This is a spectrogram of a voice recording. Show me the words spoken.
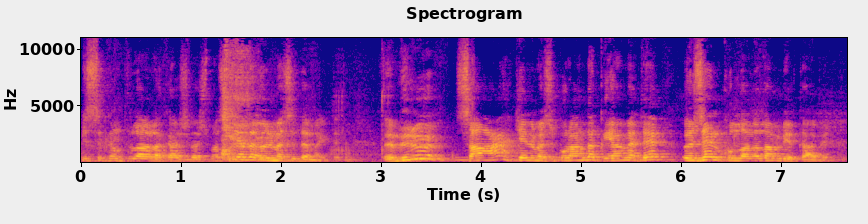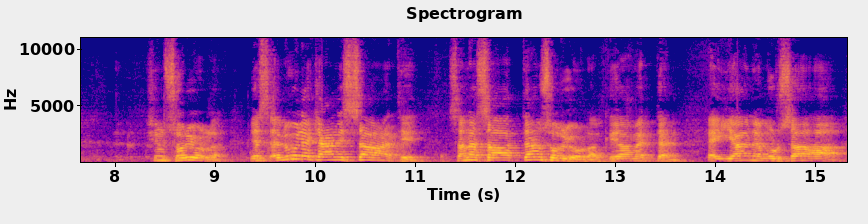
bir sıkıntılarla karşılaşması ya da ölmesi demektir. Öbürü saah kelimesi Kur'an'da kıyamete özel kullanılan bir tabir. Şimdi soruyorlar. Yeselûneke anis saati. Sana saatten soruyorlar kıyametten. Eyyâne mursaha.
